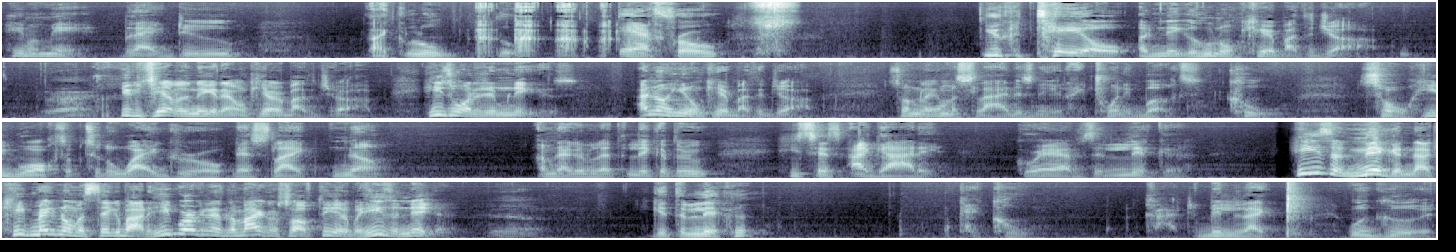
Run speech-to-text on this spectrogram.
Hey, my man, black dude, like little, little afro. You could tell a nigga who don't care about the job. Right. You can tell a nigga that don't care about the job. He's one of them niggas. I know he don't care about the job. So I'm like, I'm gonna slide this nigga like 20 bucks. Cool. So he walks up to the white girl that's like, no, I'm not gonna let the liquor through. He says, I got it. Grabs the liquor. He's a nigga now. Keep make no mistake about it. He working at the Microsoft Theater, but he's a nigga. Yeah. Get the liquor. Okay, cool. Gotcha. Billy like, we're good.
